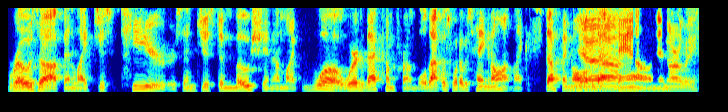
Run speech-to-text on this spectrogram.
rose up and like just tears and just emotion. I'm like, whoa, where did that come from? Well, that was what I was hanging on, like stuffing all yeah, of that down and gnarly,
